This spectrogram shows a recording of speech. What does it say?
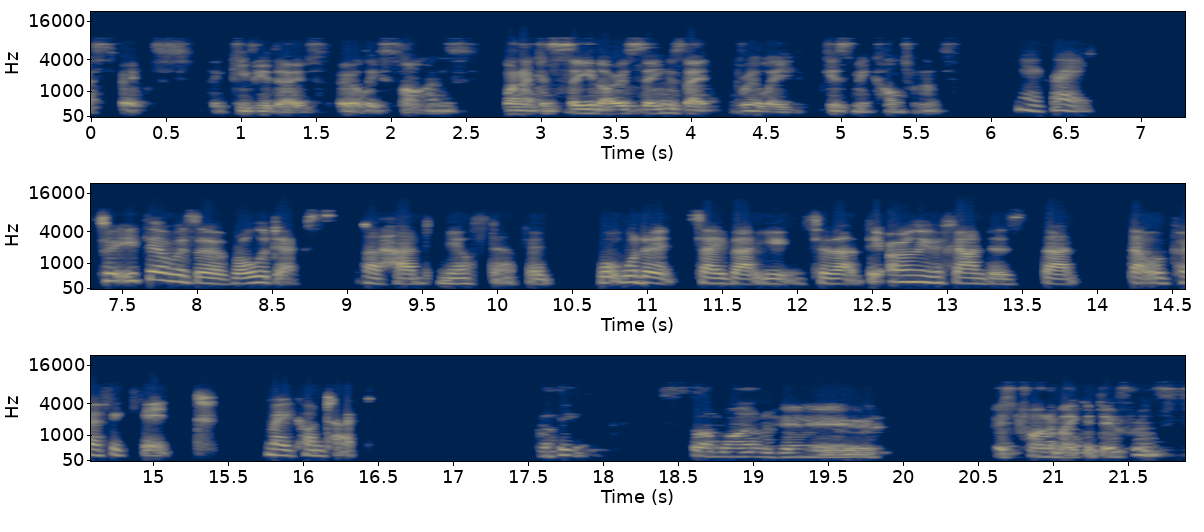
aspects that give you those early signs. When I can see those things, that really gives me confidence. Yeah, great. So, if there was a Rolodex that had Neil Stanford, what would it say about you? So that the only the founders that that were perfect fit made contact? I think someone who is trying to make a difference,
